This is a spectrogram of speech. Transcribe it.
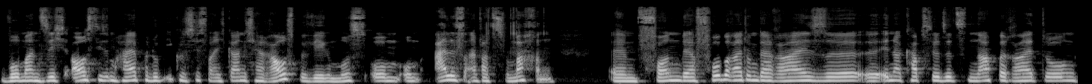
wo man sich aus diesem Hyperloop-Ecosystem eigentlich gar nicht herausbewegen muss, um, um alles einfach zu machen. Ähm, von der Vorbereitung der Reise, äh, in der Kapsel sitzen, Nachbereitung,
